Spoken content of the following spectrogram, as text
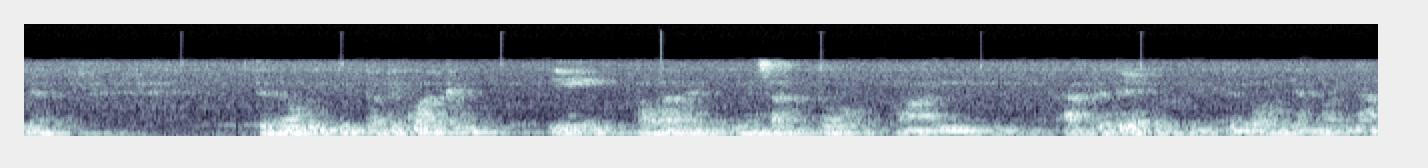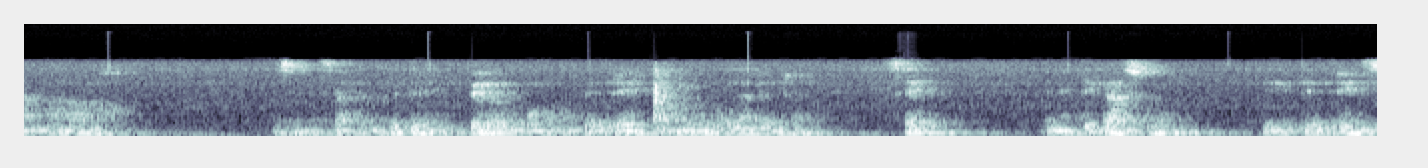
Ya. T2 distinto a T4 y ahora me, salto al, al T3 porque en T2 ya no hay nada más abajo. Entonces me salto al T3, pero como T3 está unido con la letra C, en este caso T3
